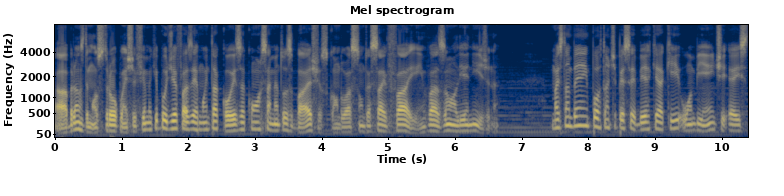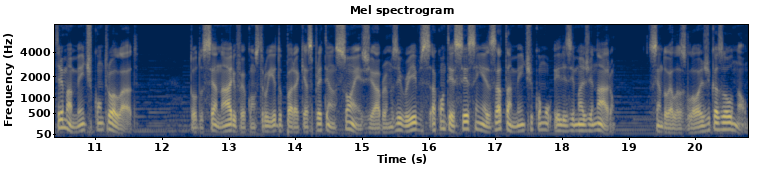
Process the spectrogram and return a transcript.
Abrams demonstrou com este filme que podia fazer muita coisa com orçamentos baixos quando o assunto é sci-fi e invasão alienígena. Mas também é importante perceber que aqui o ambiente é extremamente controlado. Todo o cenário foi construído para que as pretensões de Abrams e Reeves acontecessem exatamente como eles imaginaram, sendo elas lógicas ou não.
